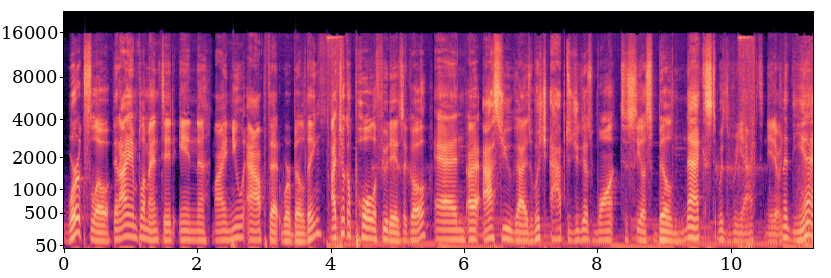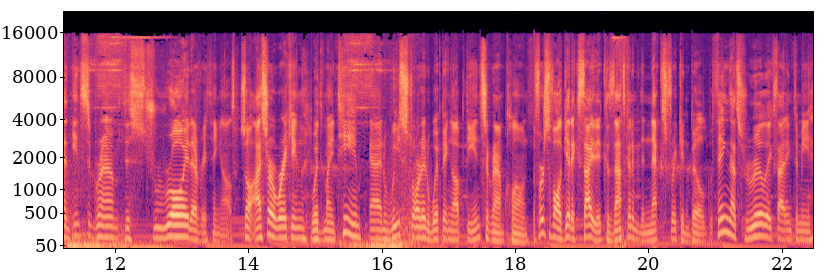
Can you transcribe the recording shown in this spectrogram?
workflow that I implemented in my new app that we're building. I took a poll a few days ago and I asked you guys which app did you guys want to see us build next with React Native. And at the end, Instagram destroyed everything else. So I started working with my team and we started whipping up the Instagram clone. First of all, get excited because that's going to be the next freaking build. The thing that's really exciting to me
